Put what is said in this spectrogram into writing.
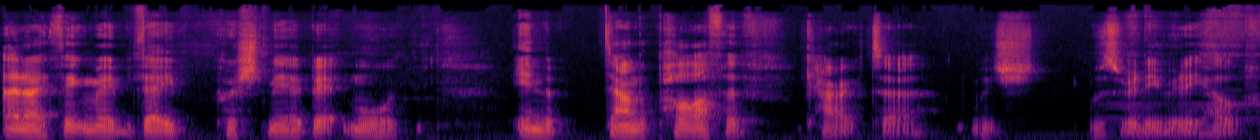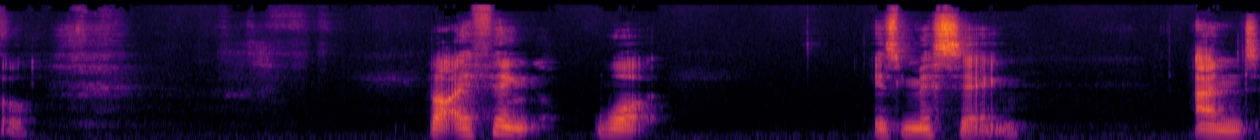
and I think maybe they pushed me a bit more in the down the path of character, which was really really helpful. But I think what is missing, and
